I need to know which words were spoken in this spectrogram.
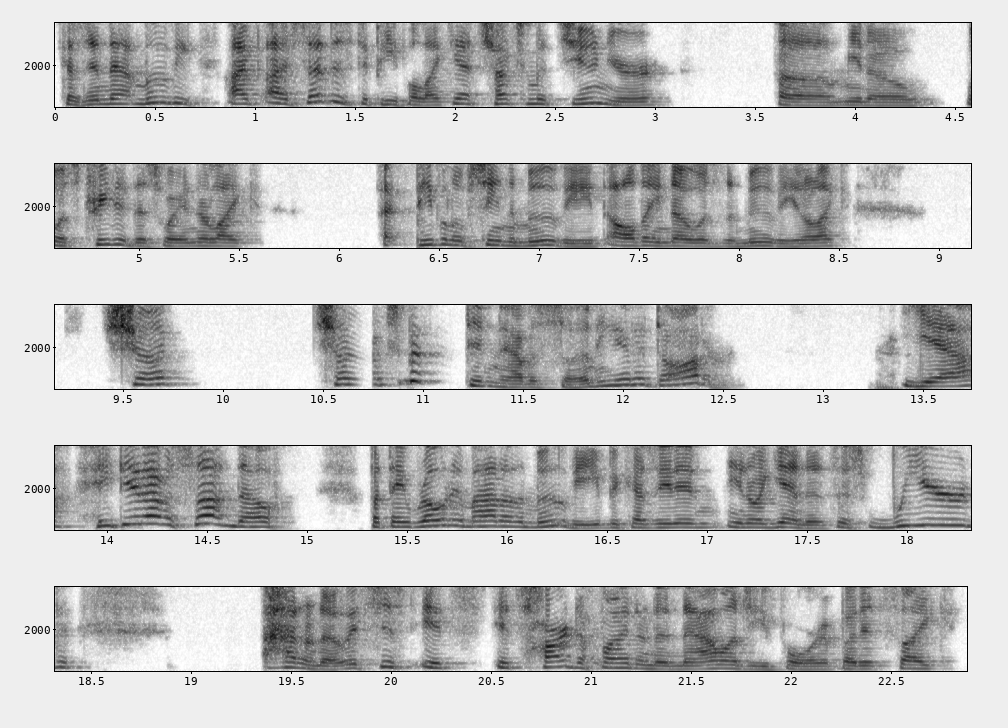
because in that movie, I've, I've said this to people like, yeah, Chuck Smith Jr., um, you know, was treated this way. And they're like, uh, people who've seen the movie, all they know is the movie. They're like, Chuck, Chuck Smith didn't have a son; he had a daughter. Yeah, he did have a son though, but they wrote him out of the movie because he didn't. You know, again, it's this weird. I don't know. It's just it's it's hard to find an analogy for it, but it's like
